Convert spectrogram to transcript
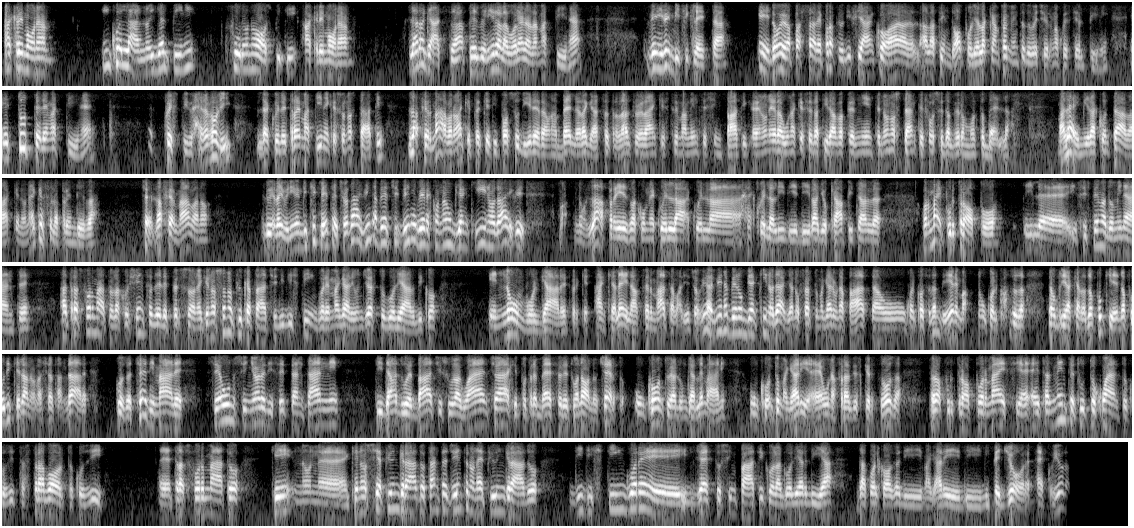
A Cremona. In quell'anno gli alpini furono ospiti a Cremona. La ragazza per venire a lavorare alla mattina veniva in bicicletta e doveva passare proprio di fianco a, alla Tendopoli, all'accampamento dove c'erano questi alpini. E tutte le mattine, questi erano lì, quelle tre mattine che sono stati, la fermavano anche perché ti posso dire era una bella ragazza, tra l'altro era anche estremamente simpatica e non era una che se la tirava per niente, nonostante fosse davvero molto bella. Ma lei mi raccontava che non è che se la prendeva, cioè la fermavano. Lui, lei veniva in bicicletta e diceva dai vieni a, berci, vieni a bere con noi un bianchino, dai. Ma non l'ha presa come quella, quella, quella lì di, di, Radio Capital. Ormai purtroppo il, il sistema dominante ha trasformato la coscienza delle persone che non sono più capaci di distinguere magari un gesto goliardico e non volgare, perché anche a lei l'hanno fermata, ma dice vieni a bere un bianchino, dai, gli hanno offerto magari una pasta o qualcosa da bere, ma non qualcosa da, da ubriacare, dopodiché, dopodiché l'hanno lasciata andare. Cosa c'è di male se un signore di 70 anni ti dà due baci sulla guancia che potrebbe essere tuo nonno? Certo, un conto è allungare le mani, un conto magari è una frase scherzosa, però purtroppo ormai è, è, talmente tutto quanto così stravolto, così eh, trasformato che non, eh, che non sia più in grado, tanta gente non è più in grado di distinguere il gesto simpatico, la goliardia da qualcosa di magari di, di peggiore. Ecco, io...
